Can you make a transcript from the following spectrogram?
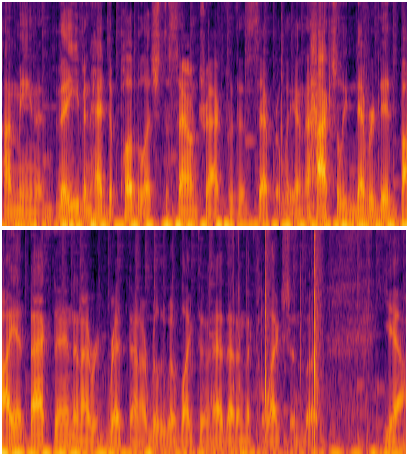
I mean, they even had to publish the soundtrack for this separately, and I actually never did buy it back then, and I regret that. I really would have liked to have had that in the collection, but yeah.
